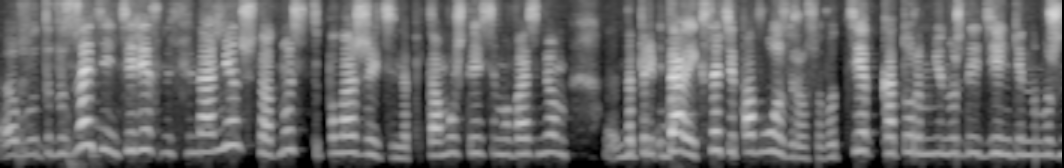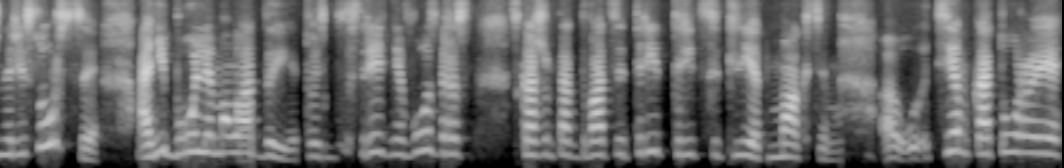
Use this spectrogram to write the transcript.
Э, вот вы знаете, интересный феномен, что относится положительно, потому что если мы возьмем, например, да, и, кстати, по возрасту, вот те, которым не нужны деньги, но нужны ресурсы, они более молодые, то есть средний возраст, скажем так, 23-30 лет максимум. А, тем, которые,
